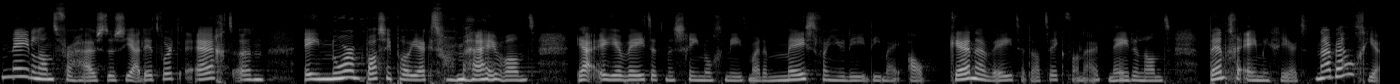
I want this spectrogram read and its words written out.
Nederland verhuisd. Dus ja, dit wordt echt een enorm passieproject voor mij, want ja, je weet het misschien nog niet, maar de meeste van jullie die mij al kennen weten dat ik vanuit Nederland ben geëmigreerd naar België.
